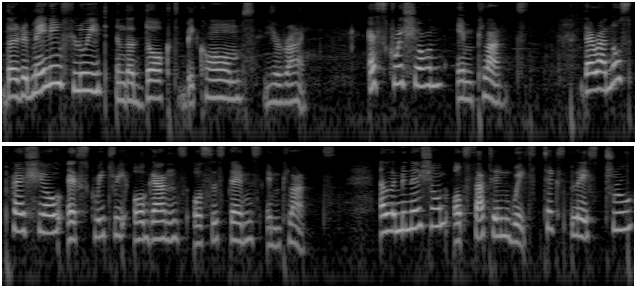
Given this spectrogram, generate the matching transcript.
The remaining fluid in the duct becomes urine. Excretion in plants. There are no special excretory organs or systems in plants. Elimination of certain waste takes place through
